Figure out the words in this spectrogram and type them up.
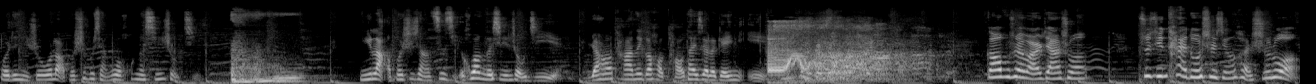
我跟你说，我老婆是不是想给我换个新手机？你老婆是想自己换个新手机，然后她那个好淘汰下来给你。高富帅玩家说，最近太多事情很失落。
